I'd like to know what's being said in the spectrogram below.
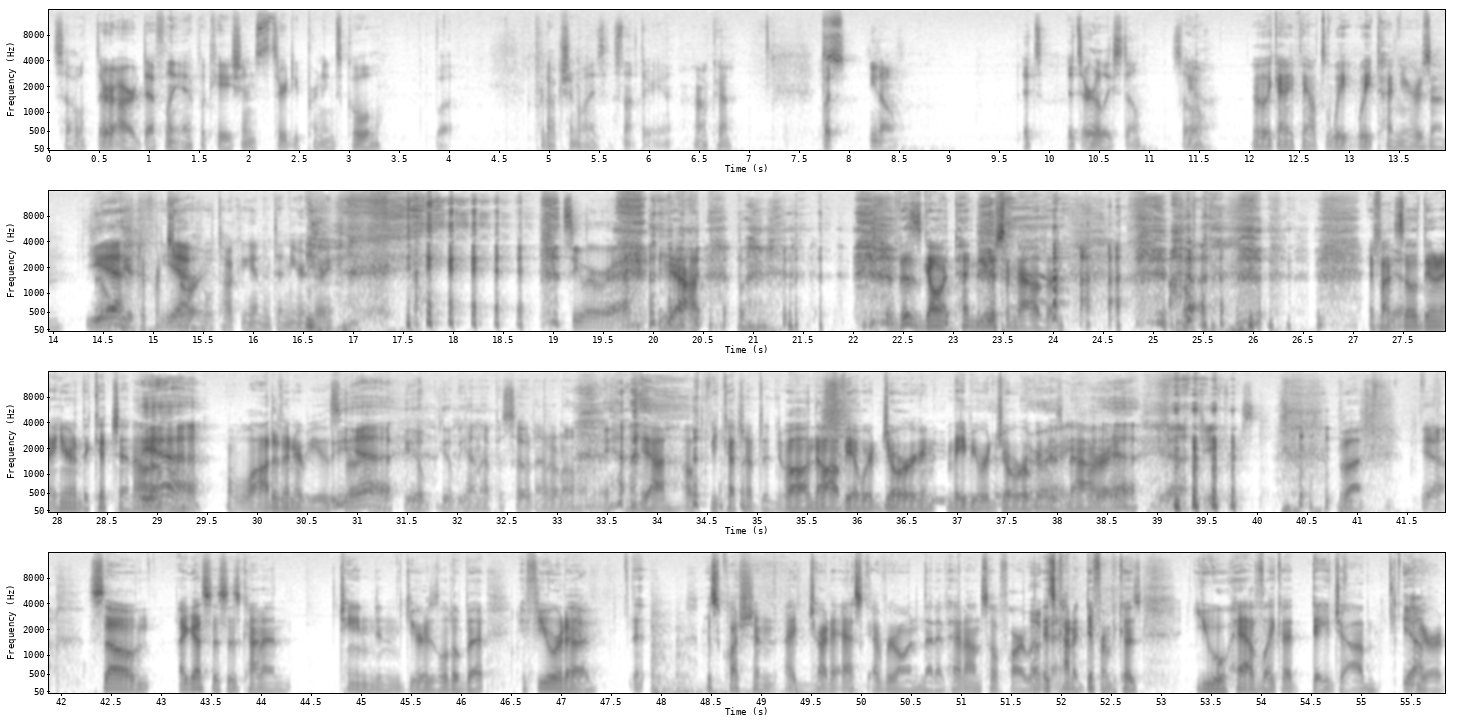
So there are definitely applications. 3D printing's cool, but production wise, it's not there yet. Okay. But you know, it's it's early still. So yeah, Or like anything else, wait wait ten years and yeah, it'll be a different yeah. story. We'll talk again in ten years, right? See where we're at. Yeah. if this is going 10 years from now, then if I'm Yeah. still doing it here in the kitchen, I'll yeah, a, a lot of interviews. but- yeah. You'll you'll be on episode. I don't know how many. yeah, I'll be catching up to. Well, no, I'll be at where Joe Rogan, maybe where Joe Rogan is now, right? Yeah, yeah. Jeepers. But yeah. so I guess this is kind of changing gears a little bit. If you were to, uh, this question I try to ask everyone that I've had on so far, but it's kind of different because you have like a day job. Yeah. You're,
